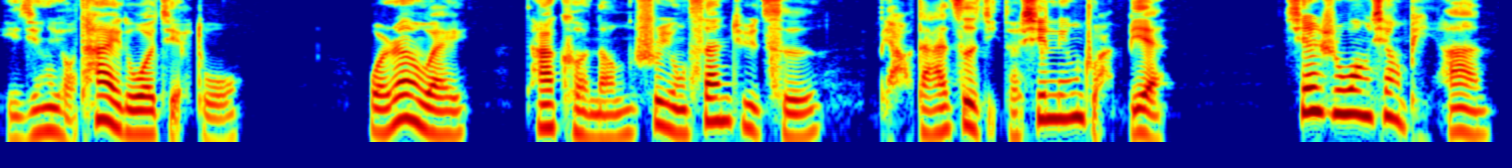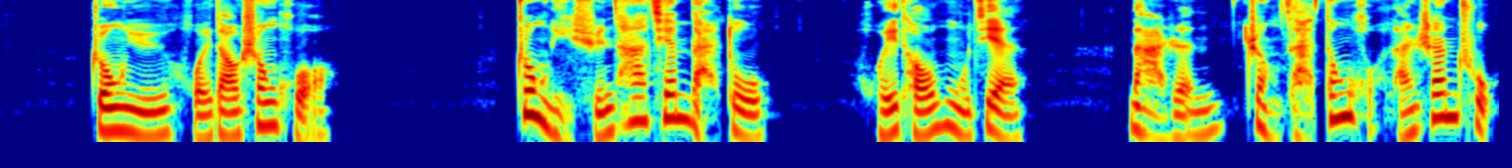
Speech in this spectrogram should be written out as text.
已经有太多解读。我认为他可能是用三句词表达自己的心灵转变：先是望向彼岸，终于回到生活。众里寻他千百度，回头目见那人正在灯火阑珊处。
